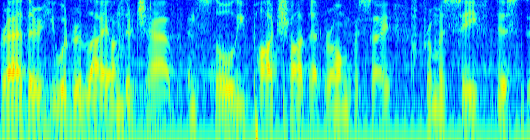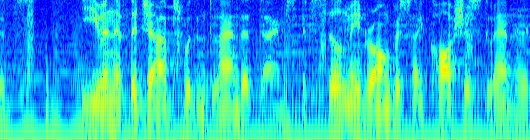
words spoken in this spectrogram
Rather, he would rely on the jab and slowly pot shot at Rungvisai from a safe distance. Even if the jabs wouldn't land at times, it still made Rungvisai cautious to enter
